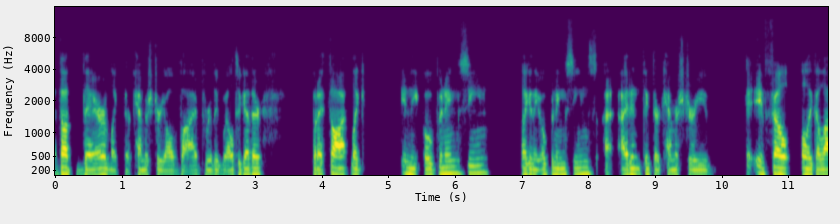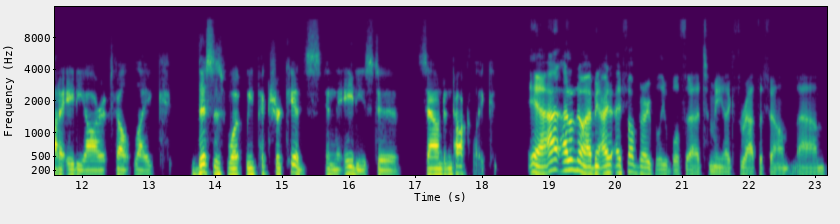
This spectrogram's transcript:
I thought there like their chemistry all vibed really well together. But I thought like in the opening scene like in the opening scenes, I, I didn't think their chemistry. It felt like a lot of ADR. It felt like this is what we picture kids in the 80s to sound and talk like. Yeah, I, I don't know. I mean, I, I felt very believable uh, to me like throughout the film. Um,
